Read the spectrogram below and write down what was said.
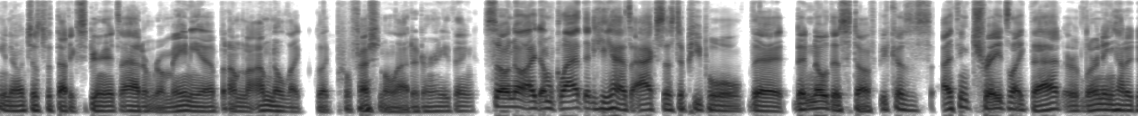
you know, just with that experience I had in Romania, but I'm not I'm no like like professional at it or anything. So no, I, I'm glad that he has access to people that that know this stuff because I think trades like that or learning how to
